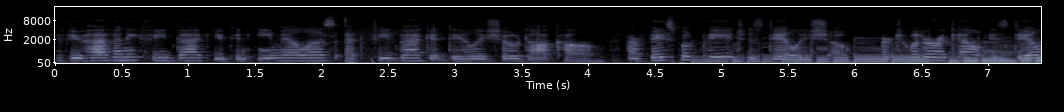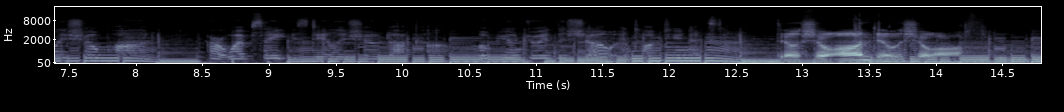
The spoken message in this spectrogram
If you have any feedback, you can email us at feedback at dailyshow.com. Our Facebook page is Daily Show. Our Twitter account is Daily Show Pod. Our website is dailyshow.com. Hope you enjoyed the show and talk to you next time. Daily Show on, Daily Show off.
